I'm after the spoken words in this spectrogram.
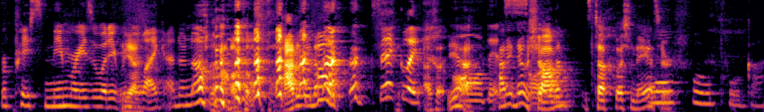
repressed memories or whatever. Yeah. You're like, I don't know. How do you know? exactly. I thought, yeah. Oh, How do you know, so Shaman? It's a tough question to answer. Awful, poor guy.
